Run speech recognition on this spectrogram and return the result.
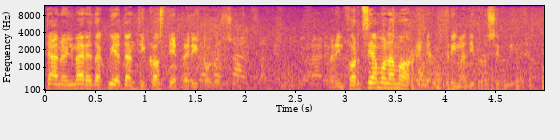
Capitano, il mare da qui ad Anticosti è pericoloso. Rinforziamo la Morrigan prima di proseguire.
